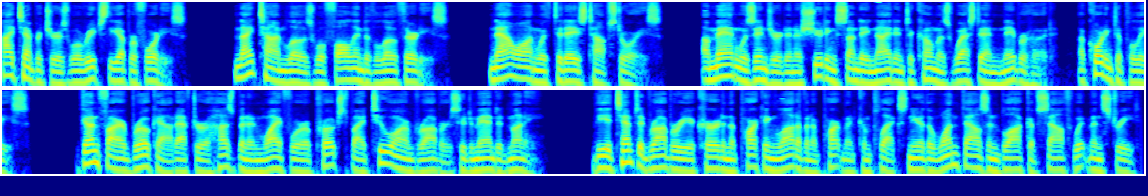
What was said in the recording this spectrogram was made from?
High temperatures will reach the upper 40s. Nighttime lows will fall into the low 30s. Now on with today's top stories. A man was injured in a shooting Sunday night in Tacoma's West End neighborhood, according to police. Gunfire broke out after a husband and wife were approached by two armed robbers who demanded money. The attempted robbery occurred in the parking lot of an apartment complex near the 1000 block of South Whitman Street,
